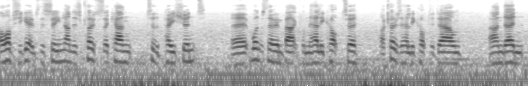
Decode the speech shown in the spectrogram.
I'll obviously get into the scene, land as close as I can to the patient, uh, once they're in back from the helicopter, I'll close the helicopter down and then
